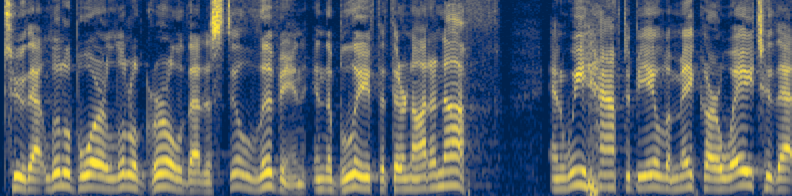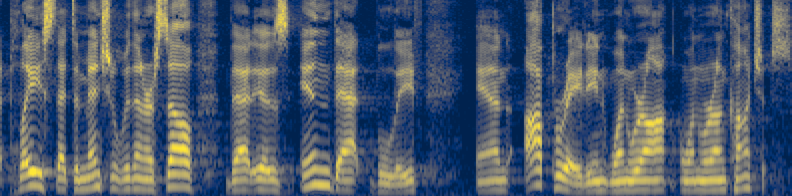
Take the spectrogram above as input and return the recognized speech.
to that little boy or little girl that is still living in the belief that they're not enough. And we have to be able to make our way to that place, that dimension within ourselves that is in that belief and operating when we're, on, when we're unconscious.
